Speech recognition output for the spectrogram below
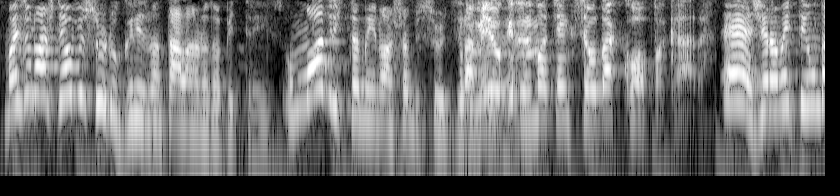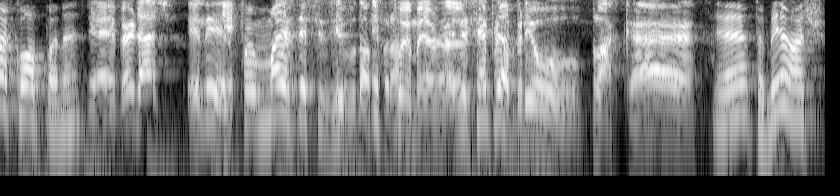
Mas eu não acho nem absurdo o Griezmann estar lá no top 3. O Modric também não acho absurdo. Pra mim, o. Griezmann tinha que ser o da Copa, cara. É, geralmente tem um da Copa, né? É verdade. Ele, ele foi o mais decisivo da Ele França. foi o melhor jogador. Ele sempre abriu o placar. É, também acho.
